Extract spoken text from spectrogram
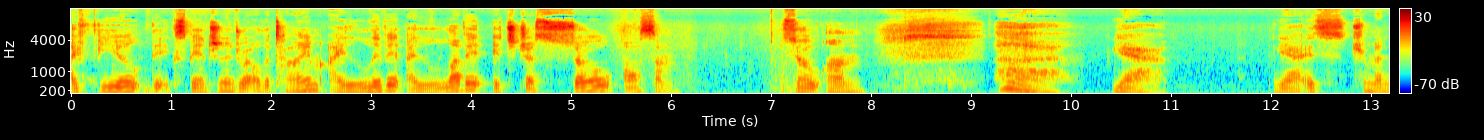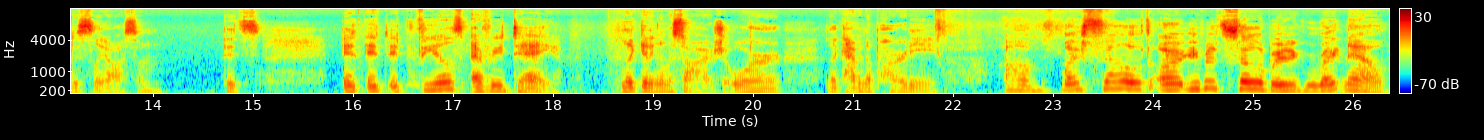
I feel the expansion and joy all the time. I live it. I love it. It's just so awesome. So, um, ah, yeah, yeah, it's tremendously awesome. It's, it, it, it feels every day like getting a massage or like having a party. Um, my cells are even celebrating right now.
